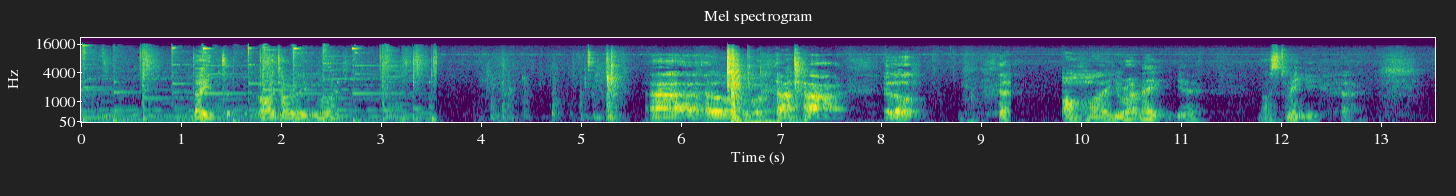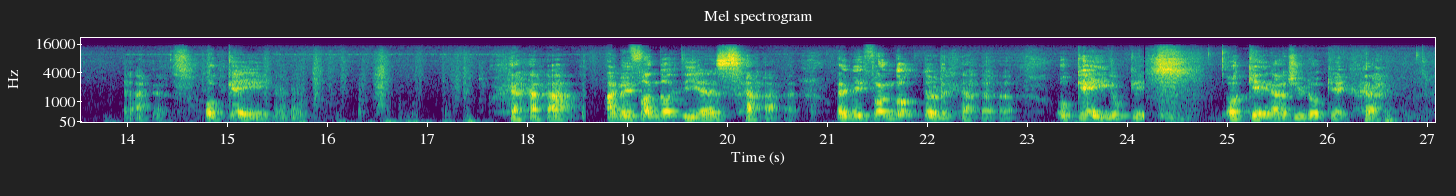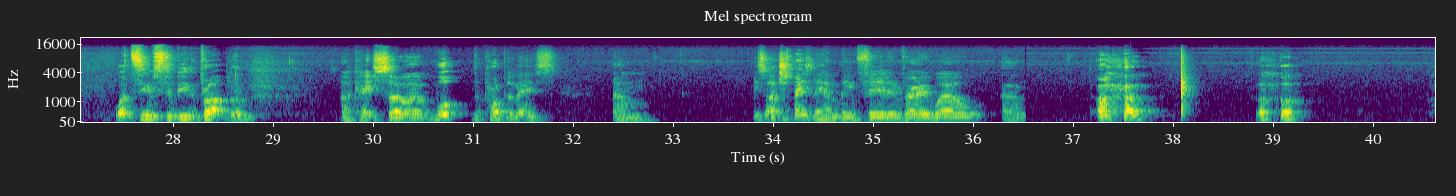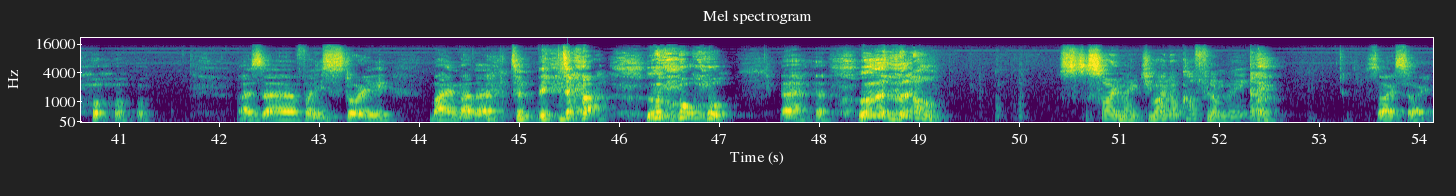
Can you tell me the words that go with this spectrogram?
they. I don't even know. Ah, hello. hello? Oh hi, you right, mate? Yeah, nice to meet you. okay. I'm a fun doctor, yes. I'm a fun doctor. okay, okay. Okay now, Jude, okay. what seems to be the problem? Okay, so uh, what the problem is, um, is I just basically haven't been feeling very well. Um, Oh, oh, oh, That's a funny story. My mother took me to. oh, sorry, mate. Do you mind not coughing on me? sorry, sorry.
